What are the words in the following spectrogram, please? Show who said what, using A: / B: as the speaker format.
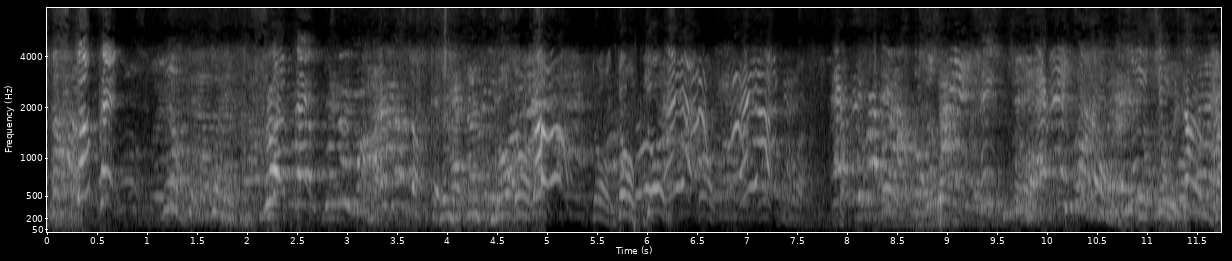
A: Stop it! Stop it! Stop it!
B: Don't, don't, don't.
A: Uh, uh, everybody else! Everybody! Meeting's over!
